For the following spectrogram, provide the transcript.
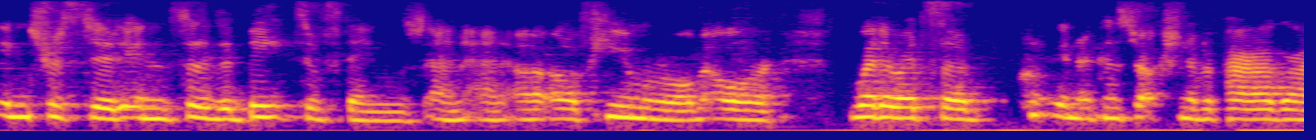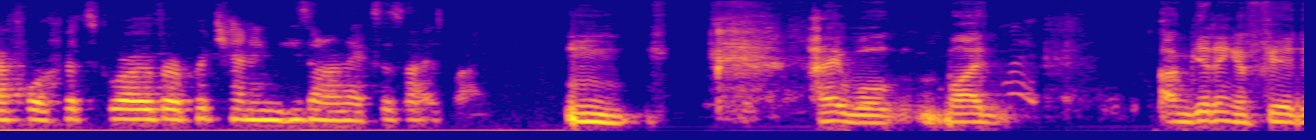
interested in sort of the beats of things and, and uh, of humor or, or whether it's a you know construction of a paragraph or if it's Grover pretending he's on an exercise bike. Mm. Hey, well, my I'm getting a fair,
